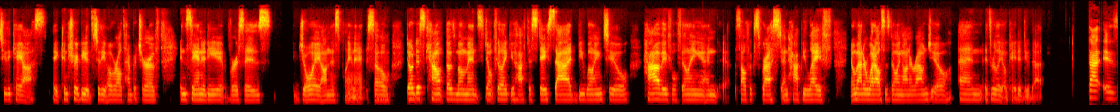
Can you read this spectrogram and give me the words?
to the chaos. It contributes to the overall temperature of insanity versus joy on this planet. So mm-hmm. don't discount those moments. Don't feel like you have to stay sad. Be willing to have a fulfilling and self-expressed and happy life no matter what else is going on around you. And it's really okay to do that that is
